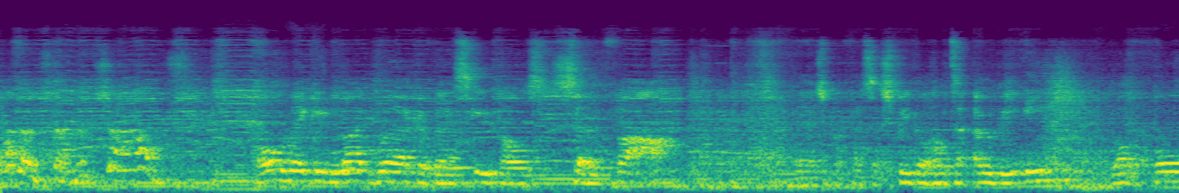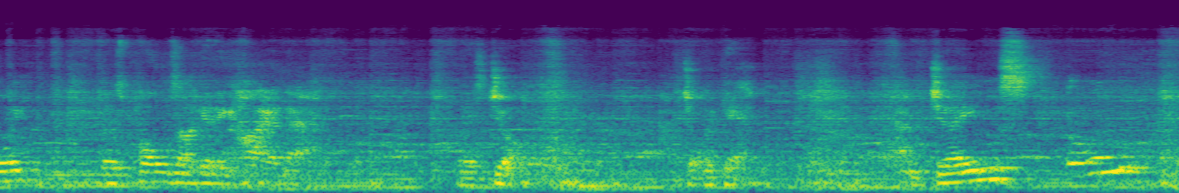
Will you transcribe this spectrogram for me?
I don't stand a chance. All making light work of those ski poles so far. And there's Professor Spiegelhalter OBE, Rob Boy. Those poles are getting higher now. There's John. John again. And James. Oh.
